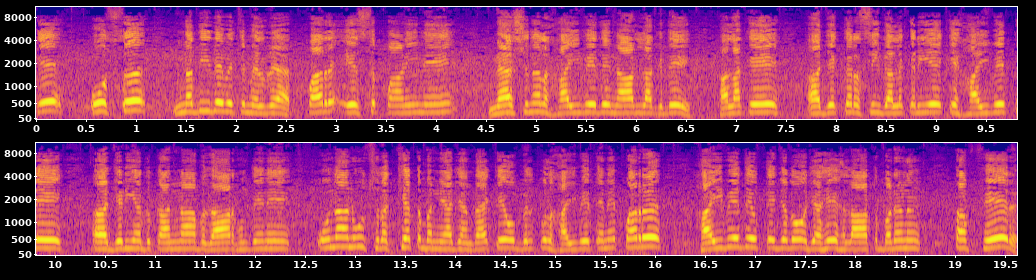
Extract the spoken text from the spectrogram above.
ਕੇ ਉਸ ਨਦੀ ਦੇ ਵਿੱਚ ਮਿਲ ਰਿਹਾ ਪਰ ਇਸ ਪਾਣੀ ਨੇ ਨੈਸ਼ਨਲ ਹਾਈਵੇ ਦੇ ਨਾਲ ਲੱਗਦੇ, ਹਾਲਾਂਕਿ ਜੇਕਰ ਅਸੀਂ ਗੱਲ ਕਰੀਏ ਕਿ ਹਾਈਵੇ ਤੇ ਜਿਹੜੀਆਂ ਦੁਕਾਨਾਂ, ਬਾਜ਼ਾਰ ਹੁੰਦੇ ਨੇ, ਉਹਨਾਂ ਨੂੰ ਸੁਰੱਖਿਅਤ ਮੰਨਿਆ ਜਾਂਦਾ ਹੈ ਕਿ ਉਹ ਬਿਲਕੁਲ ਹਾਈਵੇ ਤੇ ਨੇ। ਪਰ ਹਾਈਵੇ ਦੇ ਉੱਤੇ ਜਦੋਂ ਅਜਿਹੇ ਹਾਲਾਤ ਬਣਨ, ਤਾਂ ਫਿਰ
